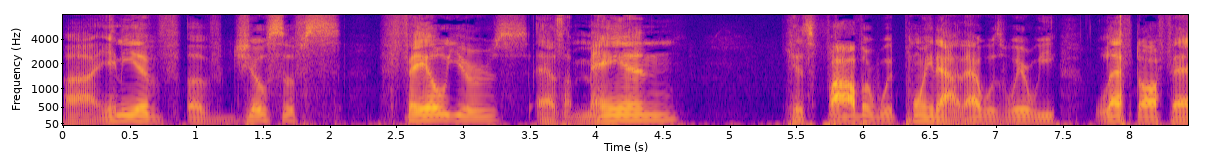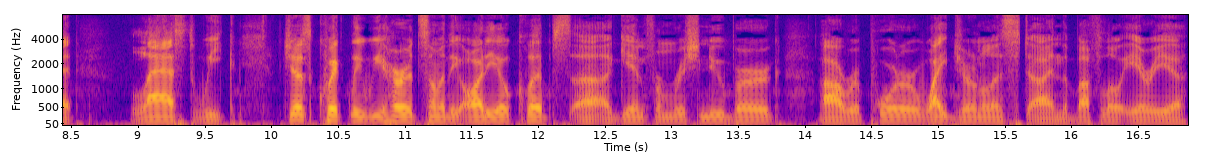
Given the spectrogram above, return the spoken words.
uh, any of, of Joseph's failures as a man, his father would point out. That was where we left off at last week. Just quickly, we heard some of the audio clips uh, again from Rich Newberg, our reporter, white journalist uh, in the Buffalo area,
